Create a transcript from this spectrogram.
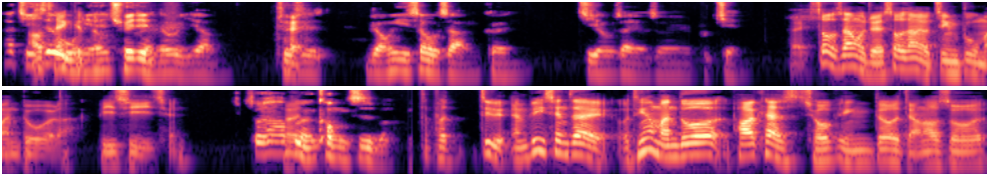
那其实这五年缺点都一样，就是容易受伤，跟季后赛有时候会不见。对，受伤我觉得受伤有进步蛮多的啦，比起以前。受伤不能控制吧？不，这个 MB 现在我听到蛮多 podcast 球评都有讲到说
